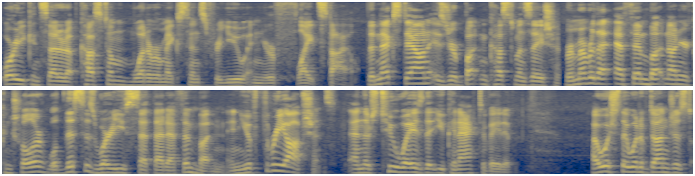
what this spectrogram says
or you can set it up custom, whatever makes sense for you and your flight style. The next down is your button customization. Remember that FN button on your controller? Well, this is where you set that FN button, and you have three options, and there's two ways that you can activate it. I wish they would have done just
